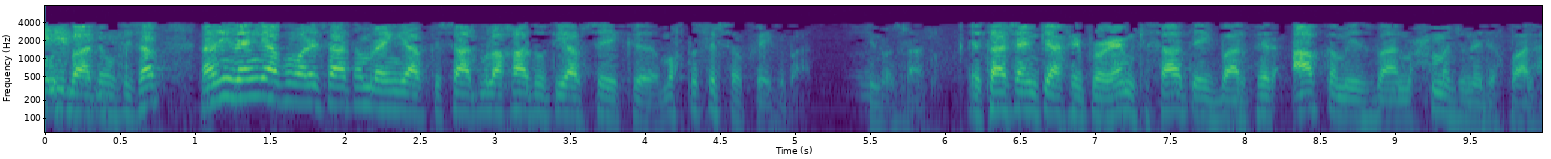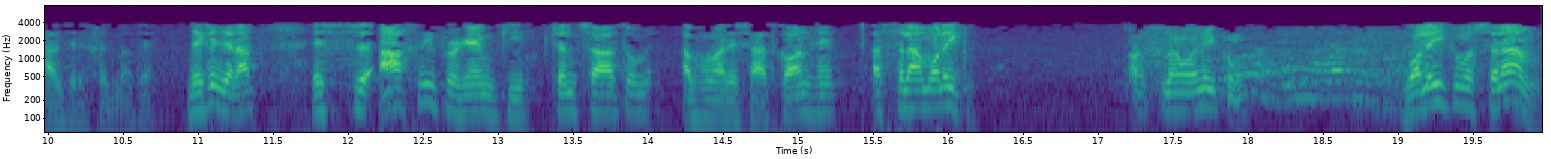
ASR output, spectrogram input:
یہی بات ہے مفتی صاحب۔ ناظرین رہیں گے آپ ہمارے ساتھ ہم رہیں گے آپ کے ساتھ ملاقات ہوتی ہے آپ سے ایک مختصر صفحے کے بعد۔ ٹائم کے آخری پروگرام کے ساتھ ایک بار پھر آپ کا میزبان محمد جنید اقبال حاضر خدمت ہے۔ دیکھیں جناب اس آخری پروگرام کی چند ساعتوں میں اب ہمارے ساتھ کون ہیں؟ السلام علیکم۔ السلام علیکم۔ وعلیکم السلام۔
